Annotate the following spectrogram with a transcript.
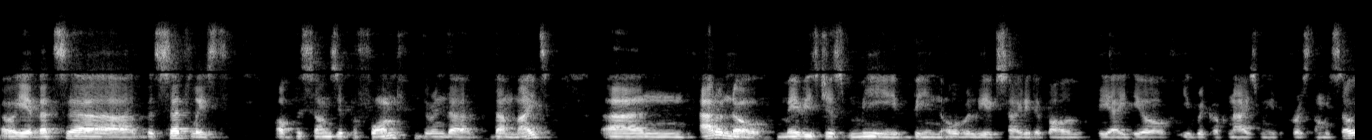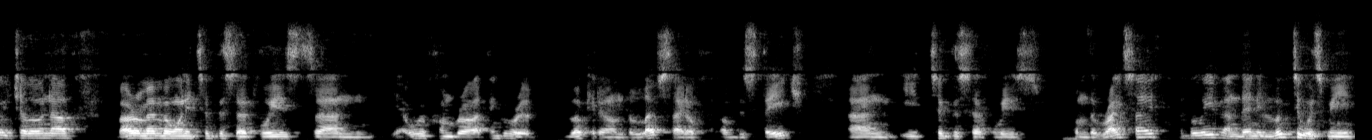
Oh yeah, that's uh, the set list of the songs he performed during that that night. And I don't know, maybe it's just me being overly excited about the idea of he recognized me the first time we saw each other or not. But I remember when he took the set list, and yeah, we were from bro. I think we were located on the left side of, of the stage, and he took the set list from the right side, I believe, and then he looked towards me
